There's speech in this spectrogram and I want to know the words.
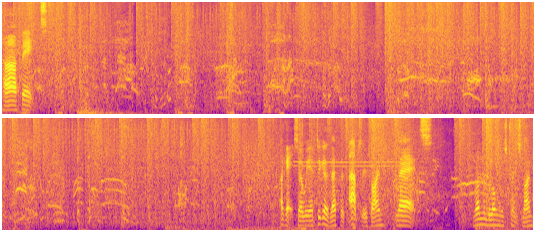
Perfect. Okay, so we have two guys left. That's absolutely fine. Let's run them along this trench line.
